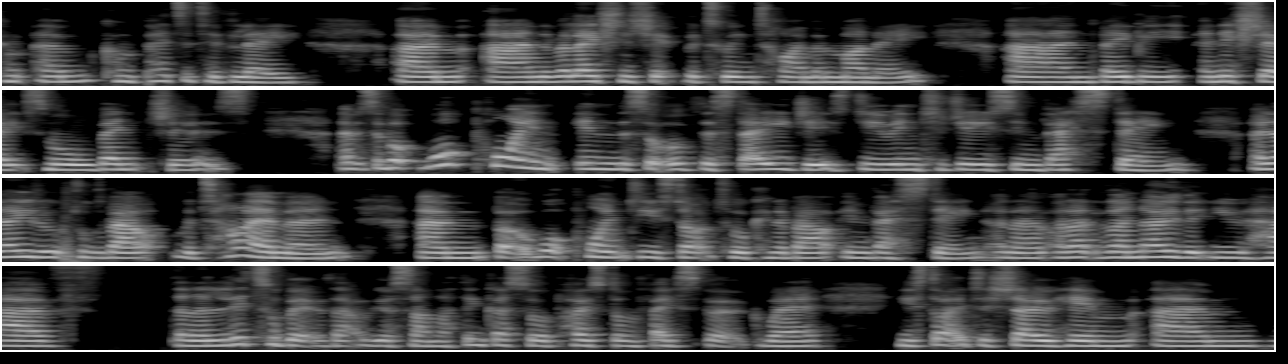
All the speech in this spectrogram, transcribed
com- um, competitively um, and the relationship between time and money and maybe initiate small ventures um, so, at what point in the sort of the stages do you introduce investing? I know you talked about retirement, um, but at what point do you start talking about investing? And I, I, I know that you have done a little bit of that with your son. I think I saw a post on Facebook where you started to show him. Um,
